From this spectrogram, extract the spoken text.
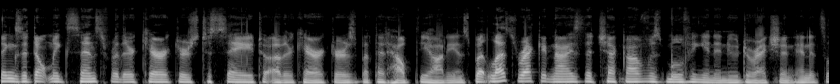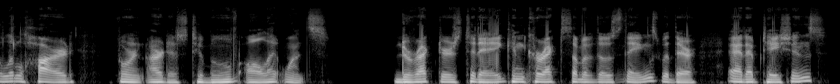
things that don't make sense for their characters to say to other characters, but that help the audience. But let's recognize that Chekhov was moving in a new direction, and it's a little hard for an artist to move all at once. Directors today can correct some of those things with their adaptations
